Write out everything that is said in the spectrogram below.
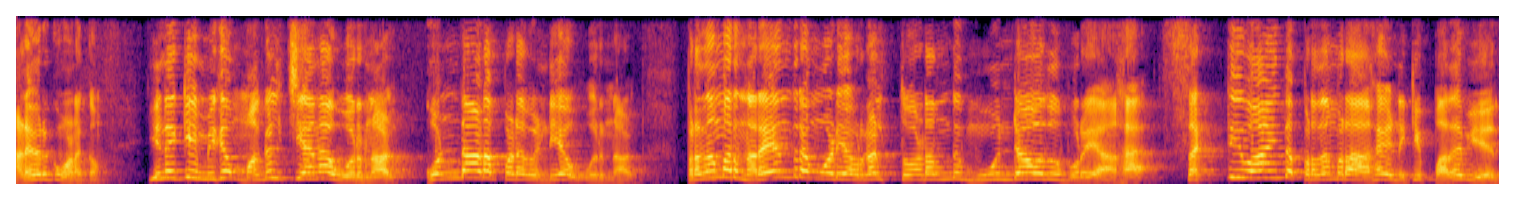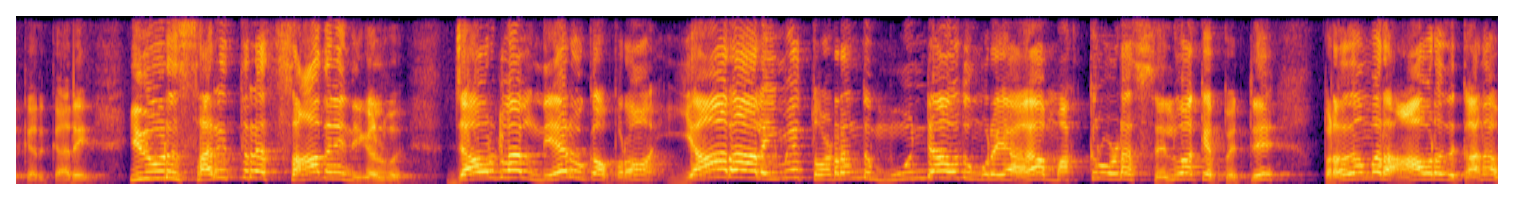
அனைவருக்கும் வணக்கம். இன்னைக்கு மிக மகிழ்ச்சியான ஒரு நாள் கொண்டாடப்பட வேண்டிய ஒரு நாள். பிரதமர் நரேந்திர மோடி அவர்கள் தொடர்ந்து மூன்றாவது முறையாக சக்தி வாய்ந்த பிரதமராக இன்னைக்கு பதவி ஏற்க இருக்காரு. இது ஒரு சரித்திர சாதனை நிகழ்வு. ஜவஹர்லால் நேருவுக்கு அப்புறம் யாராலையுமே தொடர்ந்து மூன்றாவது முறையாக மக்களோட செல்வாக்கை பெற்று பிரதமர் ஆவறதுக்கான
